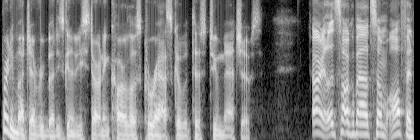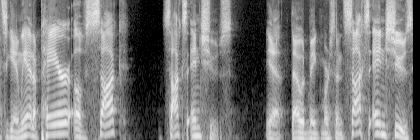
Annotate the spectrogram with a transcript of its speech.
pretty much everybody's going to be starting Carlos Carrasco with those two matchups. All right, let's talk about some offense again. We had a pair of sock socks and shoes. Yeah, that would make more sense. Socks and shoes.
